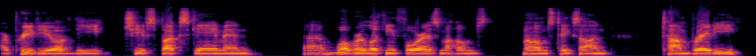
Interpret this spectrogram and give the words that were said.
our preview of the Chiefs Bucs game and um, what we're looking for as Mahomes Mahomes takes on Tom Brady.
